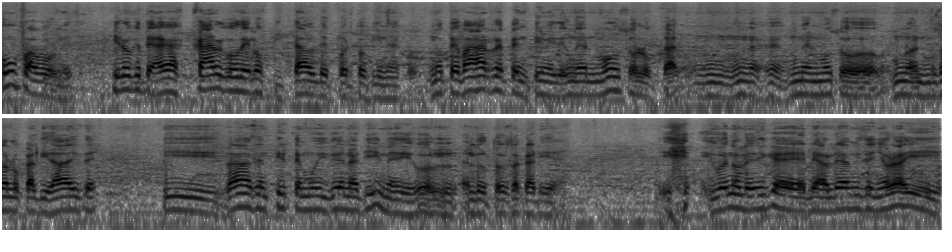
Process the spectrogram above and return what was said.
un favor, me dice. Quiero que te hagas cargo del hospital de Puerto Pinasco. No te vas a arrepentir, me dice, un hermoso local, un, una- hermosa localidad, y vas a sentirte muy bien allí, me dijo el, doctor Zacarías. Y, bueno, le dije, le hablé a mi señora y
